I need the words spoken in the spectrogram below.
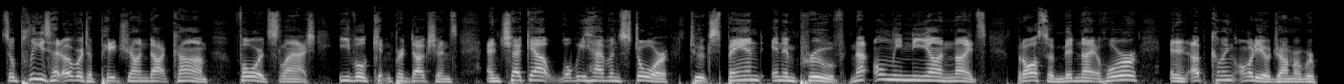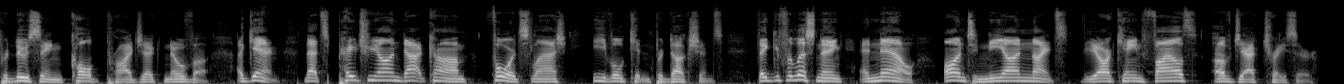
So please head over to patreon.com forward slash evil kitten productions and check out what we have in store to expand and improve not only Neon Nights, but also Midnight Horror and an upcoming audio drama we're producing called Project Nova. Again, that's patreon.com forward slash evil kitten productions. Thank you for listening, and now on to Neon Nights, the arcane files of Jack Tracer.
